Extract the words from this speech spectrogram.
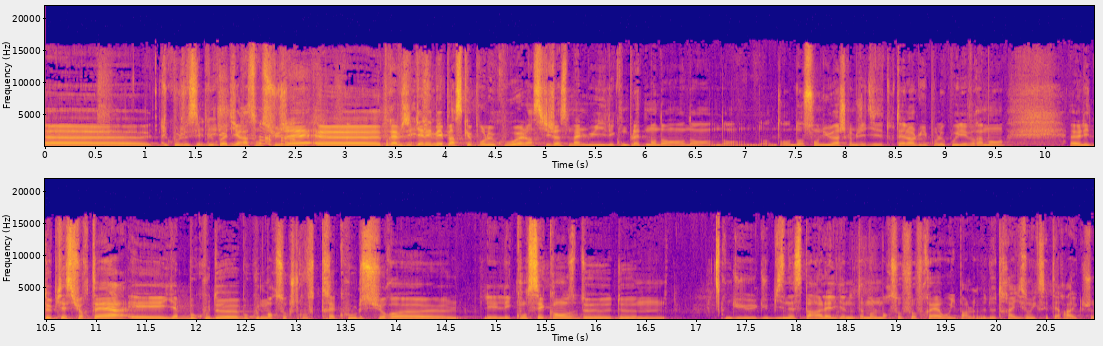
Euh, du coup, je sais plus quoi dire à son sujet. Euh, bref, j'ai bien aimé parce que pour le coup, alors si Jossman, lui, il est complètement dans, dans, dans, dans, dans son nuage, comme je disais tout à l'heure, lui, pour le coup, il est vraiment euh, les deux pieds sur terre. Et il y a beaucoup de, beaucoup de morceaux que je trouve très cool sur euh, les, les conséquences de. de du, du business parallèle, il y a notamment le morceau Faux Frère où il parle de trahison, etc. et que je,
